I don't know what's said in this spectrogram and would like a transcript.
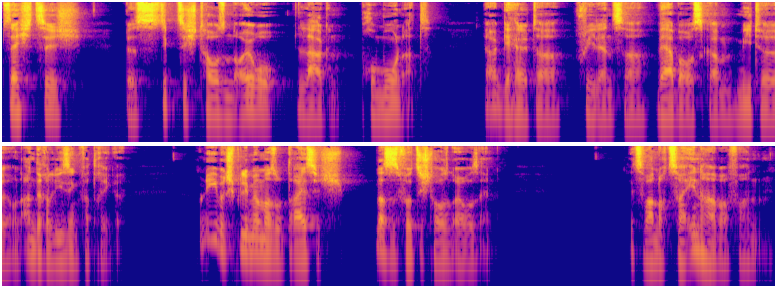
60 bis 70.000 Euro lagen pro Monat. Ja, Gehälter, Freelancer, Werbeausgaben, Miete und andere Leasingverträge. Und übrig blieben immer so 30, lass es 40.000 Euro sein. Jetzt waren noch zwei Inhaber vorhanden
